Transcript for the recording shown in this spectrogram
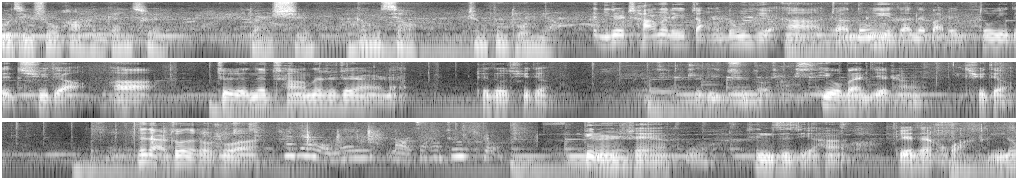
顾静说话很干脆，短时高效，争分夺秒。你这肠子里长个东西啊，长东西，咱得把这东西得去掉啊。这人的肠子是这样的，这都去掉。这得去多长时间？右半结肠去掉。在哪儿做的手术啊？他在我们老家周口。病人是谁啊？是你自己哈。别再画了，你这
